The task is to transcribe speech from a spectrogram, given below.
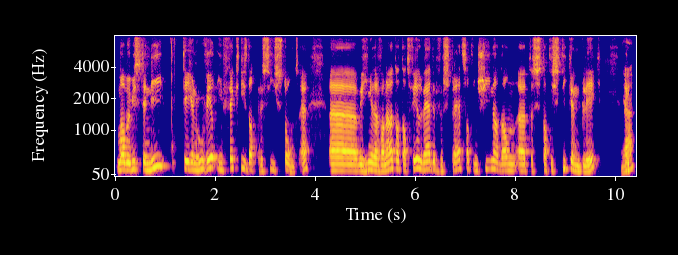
Maar we wisten niet tegen hoeveel infecties dat precies stond. Hè. Uh, we gingen ervan uit dat dat veel wijder verspreid zat in China dan uit de statistieken bleek. Ja?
